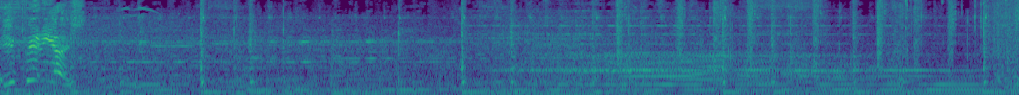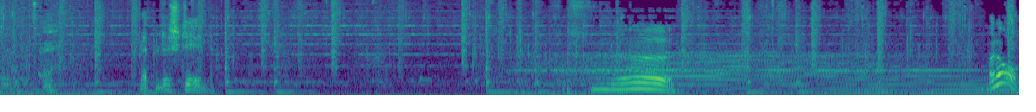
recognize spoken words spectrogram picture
Are you furious? Bitte stehen. Nö. Mano!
